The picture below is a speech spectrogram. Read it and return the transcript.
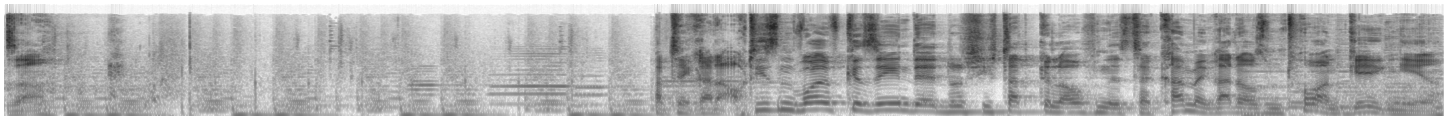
So. Habt ihr gerade auch diesen Wolf gesehen, der durch die Stadt gelaufen ist? Der kam mir gerade aus dem Tor entgegen hier.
